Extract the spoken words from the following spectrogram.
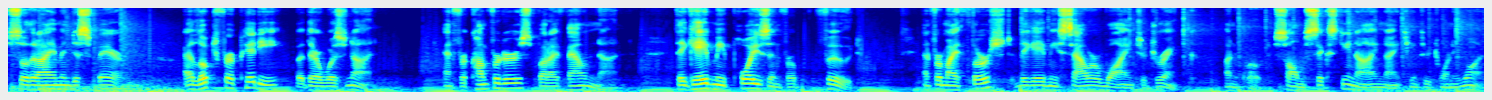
so that I am in despair. I looked for pity, but there was none, and for comforters, but I found none. They gave me poison for food, and for my thirst they gave me sour wine to drink. Unquote. Psalm 69, 19 through 21.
